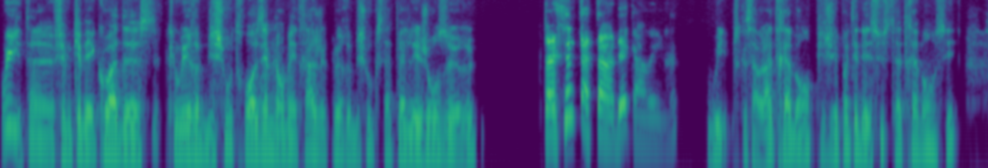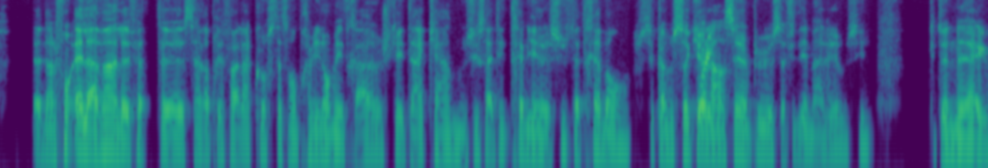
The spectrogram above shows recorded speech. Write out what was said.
Oui, est un film québécois de Chloé Robichaud, troisième long métrage de Chloé Robichaud qui s'appelle Les Jours Heureux. c'est un film que t'attendais quand même. Hein? Oui, parce que ça va l'air très bon. Puis j'ai pas été déçu, c'était très bon aussi. Euh, Dans le fond, elle avant, elle a fait euh, Sarah préfère la course, c'était son premier long métrage qui a été à Cannes aussi, ça a été très bien reçu, c'était très bon. C'est comme ça qu'il a Oui. lancé un peu Sophie Desmarais aussi, qui est une, euh,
